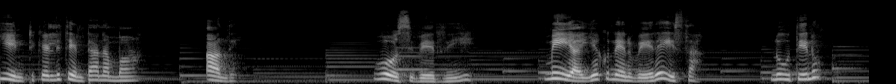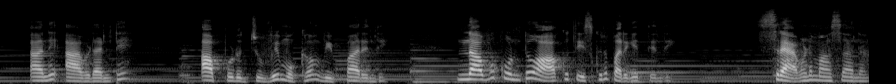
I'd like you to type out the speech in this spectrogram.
ఇంటికెళ్ళి తింటానమ్మా అంది. ఓసి వెర్రి మీ అయ్యకు నేను వేరే ఇస్తా. నువ్వు తిను అని ఆవిడంటే అప్పుడు జువ్వి ముఖం విప్పారింది. నవ్వుకుంటూ ఆకు తీసుకుని పరిగెత్తింది. శ్రావణ మాసాన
